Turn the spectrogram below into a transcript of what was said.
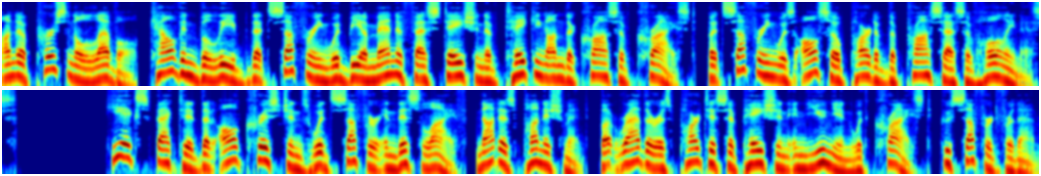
On a personal level, Calvin believed that suffering would be a manifestation of taking on the cross of Christ, but suffering was also part of the process of holiness. He expected that all Christians would suffer in this life, not as punishment, but rather as participation in union with Christ, who suffered for them.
